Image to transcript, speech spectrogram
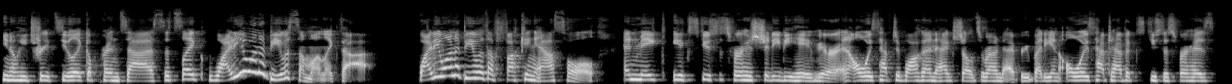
you know, he treats you like a princess. It's like, why do you want to be with someone like that? Why do you want to be with a fucking asshole and make excuses for his shitty behavior and always have to walk on eggshells around everybody and always have to have excuses for his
